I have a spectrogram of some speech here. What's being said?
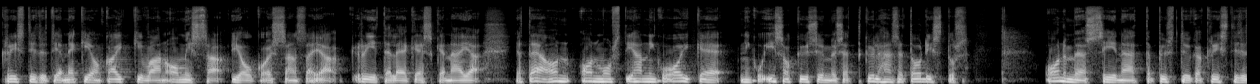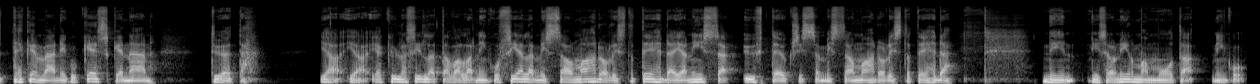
kristityt ja nekin on kaikki vaan omissa joukoissansa ja riitelee keskenään. Ja, ja tämä on, on musta ihan niin kuin oikea niin kuin iso kysymys, että kyllähän se todistus on myös siinä, että pystyykö kristityt tekemään niin kuin keskenään työtä. Ja, ja, ja kyllä sillä tavalla niin kuin siellä, missä on mahdollista tehdä ja niissä yhteyksissä, missä on mahdollista tehdä, niin, niin se on ilman muuta niin kuin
